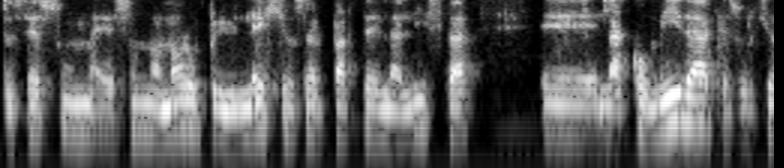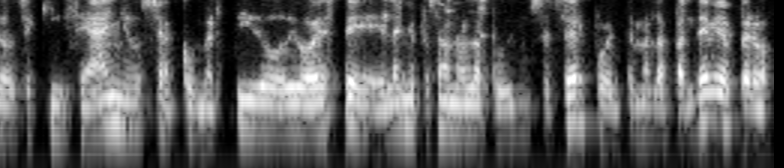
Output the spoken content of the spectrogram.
pues es un, es un honor, un privilegio ser parte de la lista. Eh, la comida que surgió hace 15 años se ha convertido, digo, este, el año pasado no la pudimos hacer por el tema de la pandemia, pero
